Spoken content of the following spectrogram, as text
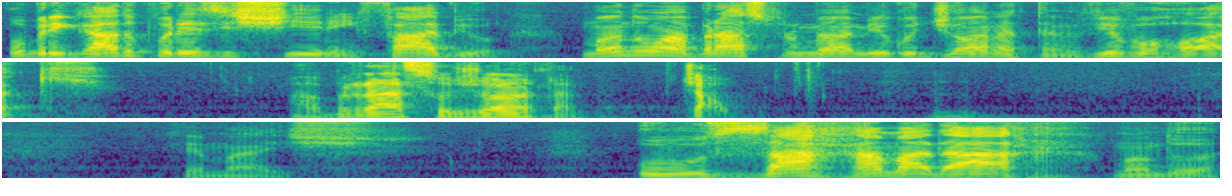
Obrigado por existirem. Fábio, manda um abraço pro meu amigo Jonathan. Viva o rock. Abraço, Jonathan. Tchau. O que mais? O Zahamadar mandou.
